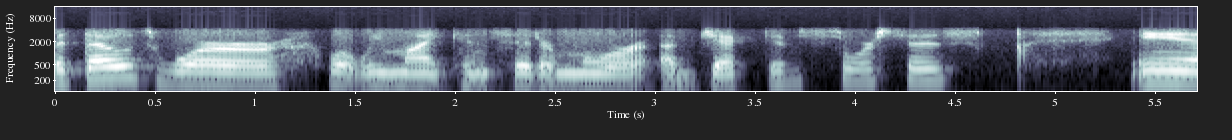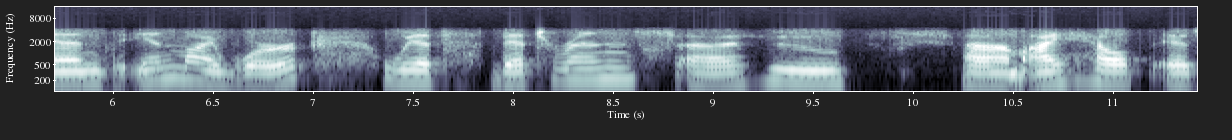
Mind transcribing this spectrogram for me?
But those were what we might consider more objective sources. And in my work with veterans uh, who um, I help as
